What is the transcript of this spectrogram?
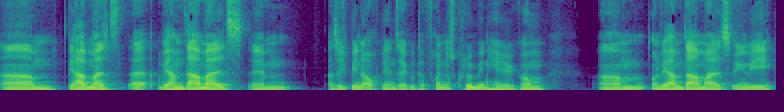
Ähm, wir haben als, äh, wir haben damals, ähm, also ich bin auch mit einem sehr guter Freund aus Kolumbien hergekommen ähm, und wir haben damals irgendwie,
